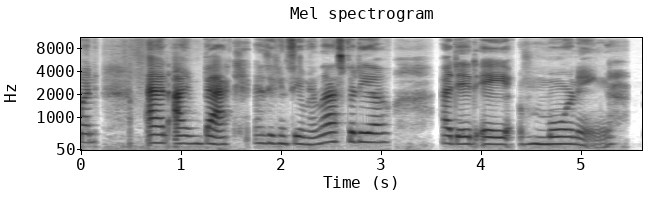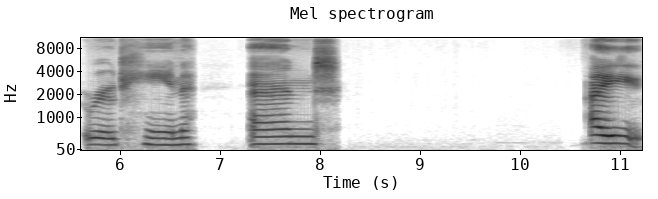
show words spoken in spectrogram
everyone, and I'm back. As you can see in my last video, I did a morning routine, and I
